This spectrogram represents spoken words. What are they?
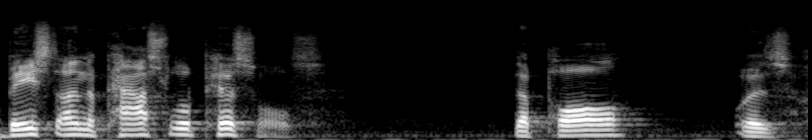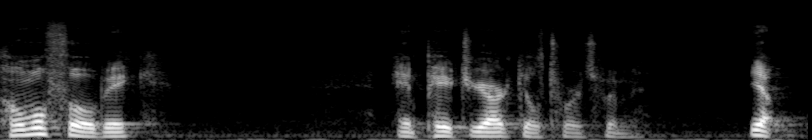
based on the pastoral epistles, that Paul was homophobic and patriarchal towards women. Yep.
